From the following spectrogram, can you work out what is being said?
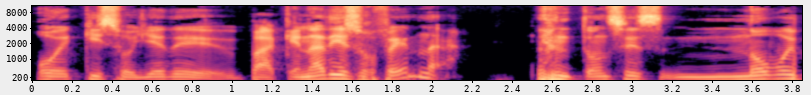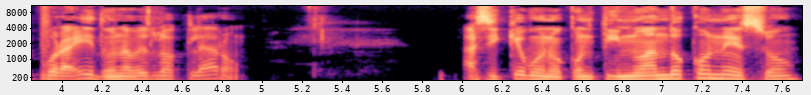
o X o Y de para que nadie se ofenda. Entonces no voy por ahí, de una vez lo aclaro. Así que bueno, continuando con eso,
